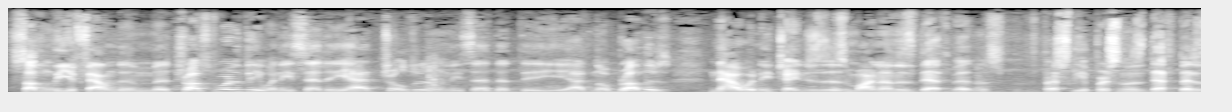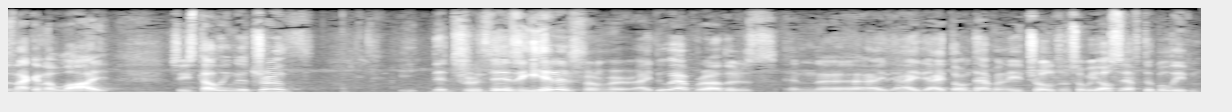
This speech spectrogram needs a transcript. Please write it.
Suddenly, you found him uh, trustworthy when he said he had children. When he said that he had no brothers. Now, when he changes his mind on his deathbed, especially a person on his deathbed is not going to lie, so he's telling the truth. He, the truth is, he hid it from her. I do have brothers, and uh, I, I, I, don't have any children. So we also have to believe him.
